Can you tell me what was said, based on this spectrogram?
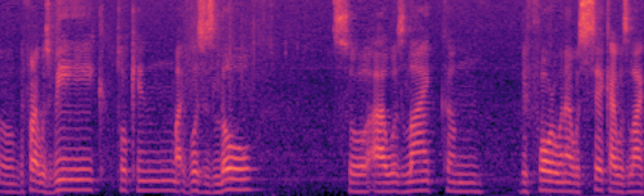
Uh, before I was weak, talking, my voice is low. So I was like, um, before when I was sick, I was like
